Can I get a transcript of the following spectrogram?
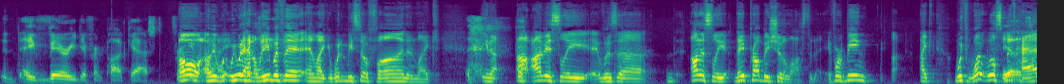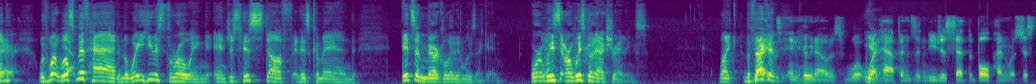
been a, a very different podcast. oh, I mean, I. we would have had to lead with it, and like it wouldn't be so fun, and like, you know, obviously it was. Uh, honestly, they probably should have lost today. If we're being like with what Will Smith yeah, had, fair. with what Will Yeah. Smith had, and the way he was throwing, and just his stuff and his command, it's a miracle they didn't lose that game, or at Yeah. least, or at least go to extra innings. Like the fact right, that and who knows what, what happens? And you just said the bullpen was just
